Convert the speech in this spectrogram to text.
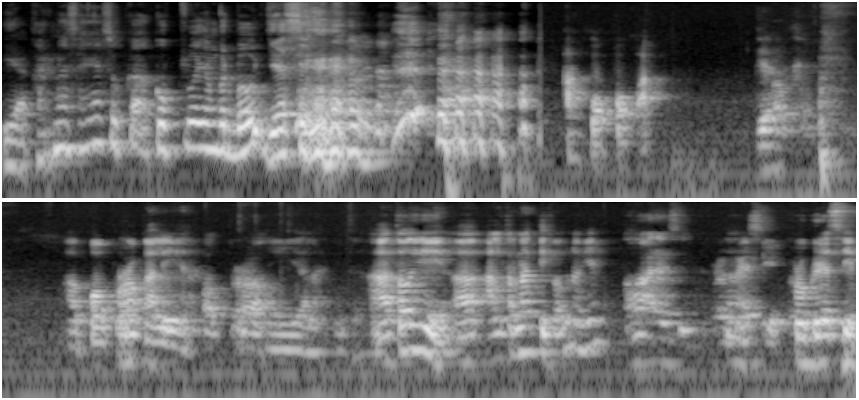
Ya karena saya suka koplo yang berbau jazz. ah pop pop ah Ah, pop rock kali ya. pop rock. Iyalah gitu. Atau ini ah, alternatif apa namanya? Oh ada sih progresif. Progresif.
